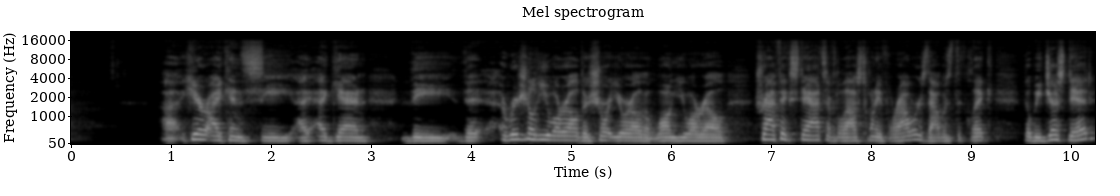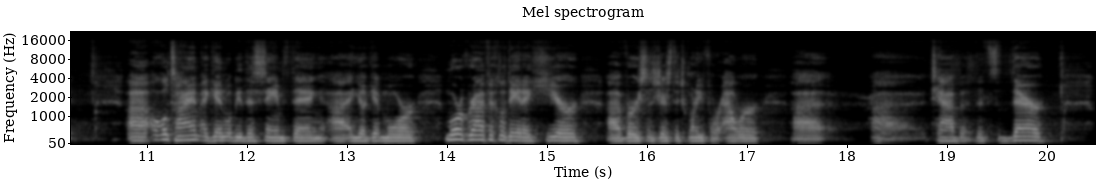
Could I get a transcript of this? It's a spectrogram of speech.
uh, here I can see uh, again the the original URL, the short URL, the long URL, traffic stats of the last 24 hours. That was the click that we just did. Uh, all time again will be the same thing, uh, and you'll get more more graphical data here uh, versus just the 24 hour uh, tab that's there.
